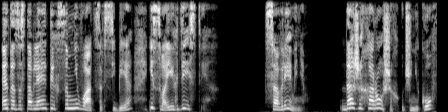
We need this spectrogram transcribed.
Это заставляет их сомневаться в себе и своих действиях. Со временем даже хороших учеников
